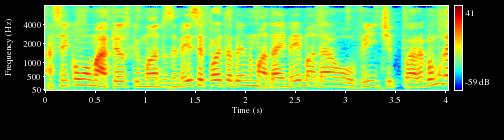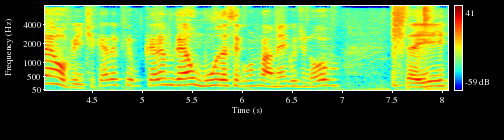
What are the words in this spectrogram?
Assim como o Matheus que manda os e-mails, você pode também mandar e-mail, mandar ouvinte para. Vamos ganhar ouvinte. Quero, queremos ganhar o mundo assim como o Flamengo de novo. Isso aí.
